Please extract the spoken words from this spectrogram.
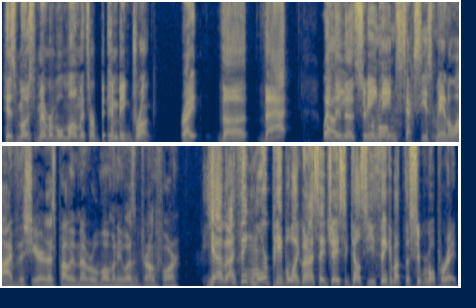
His most memorable moments are him being drunk, right? The that well, and then the Super being Bowl. named sexiest man alive this year. That's probably a memorable moment he wasn't drunk for. yeah, but I think more people like when I say Jason Kelce, you think about the Super Bowl parade.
